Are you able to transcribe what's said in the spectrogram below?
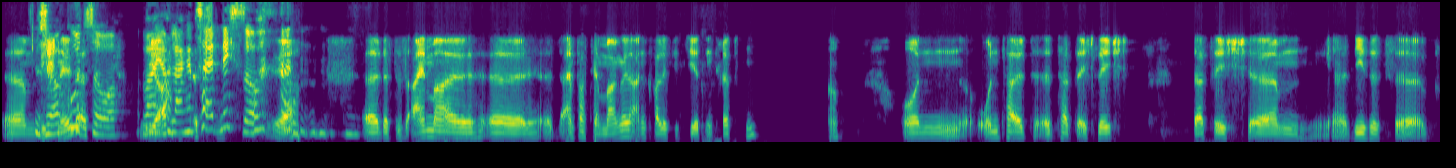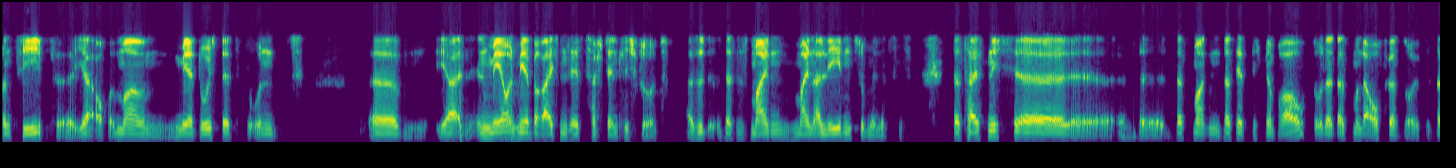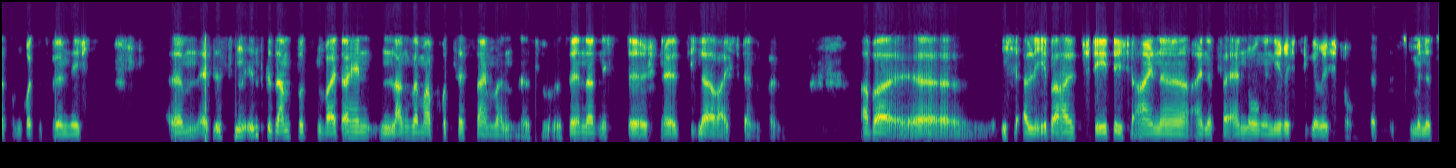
Ähm, ist ja auch gut das, so. War ja, auch lange das, Zeit nicht so. Ja, äh, das ist einmal äh, einfach der Mangel an qualifizierten Kräften. Ne? Und, und halt äh, tatsächlich, dass sich ähm, dieses äh, Prinzip äh, ja auch immer mehr durchsetzt und äh, ja in mehr und mehr Bereichen selbstverständlich wird. Also das ist mein mein Erleben zumindest. Das heißt nicht, äh, dass man das jetzt nicht mehr braucht oder dass man da aufhören sollte. Das um Gottes Willen nicht. Ähm, es ist ein, insgesamt wird es weiterhin ein langsamer Prozess sein. Man, es, es werden dann nicht äh, schnell Ziele erreicht werden können. Aber äh, ich erlebe halt stetig eine eine Veränderung in die richtige Richtung. Das ist zumindest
